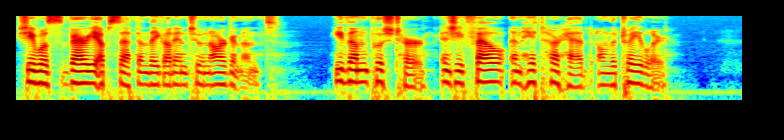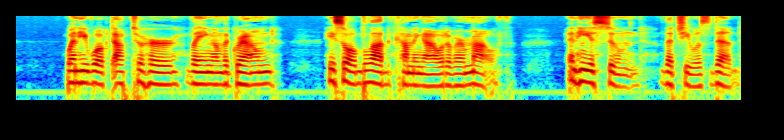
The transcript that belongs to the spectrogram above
She was very upset and they got into an argument. He then pushed her, and she fell and hit her head on the trailer. When he walked up to her, laying on the ground, he saw blood coming out of her mouth, and he assumed that she was dead.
